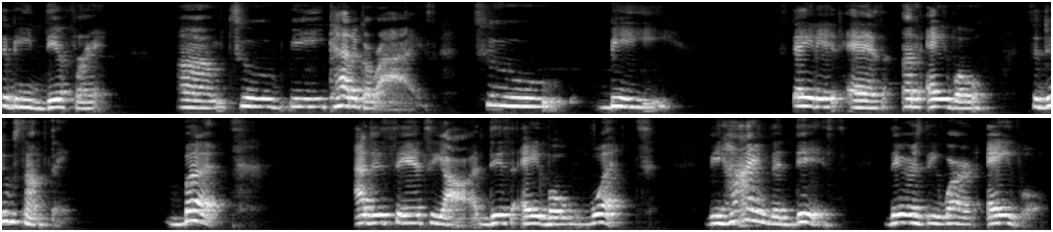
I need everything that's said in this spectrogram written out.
to be different um to be categorized to be stated as unable to do something. But I just said to y'all, disable what? Behind the dis, there is the word able,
